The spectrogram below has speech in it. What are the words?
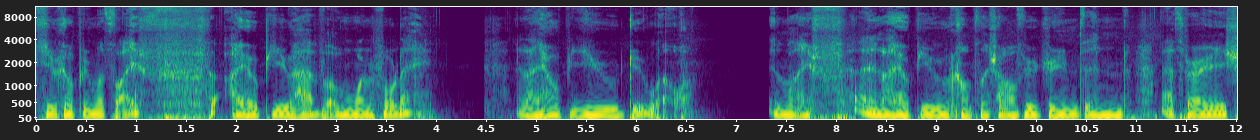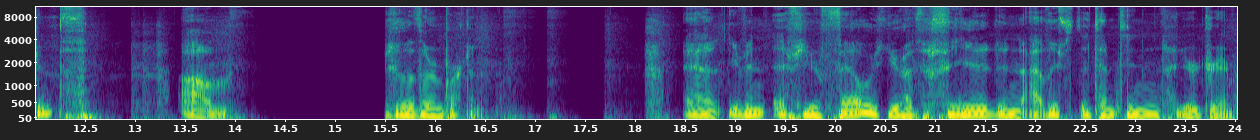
to Coping with Life, I hope you have a wonderful day. And I hope you do well in life. And I hope you accomplish all of your dreams and aspirations um, because they're important. And even if you fail, you have succeeded in at least attempting your dream.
